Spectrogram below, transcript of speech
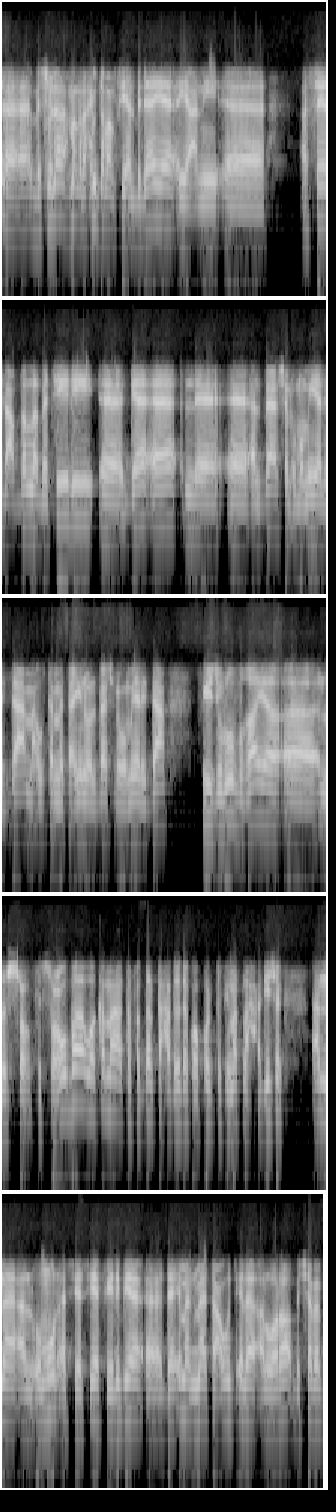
آه، بسم الله الرحمن الرحيم. طبعا في البداية يعني آه، السيد عبد الله بتيلي آه، جاء للبعثة الأممية للدعم أو تم تعيينه للبعثة الأممية للدعم. في ظروف غاية في الصعوبة. وكما تفضلت حضرتك وقلت في مطلع حديثك أن الأمور السياسية في ليبيا دائما ما تعود إلى الوراء بسبب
